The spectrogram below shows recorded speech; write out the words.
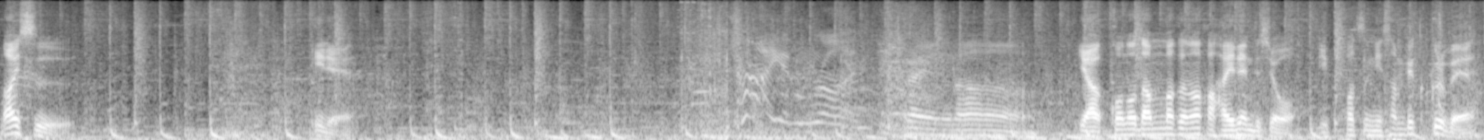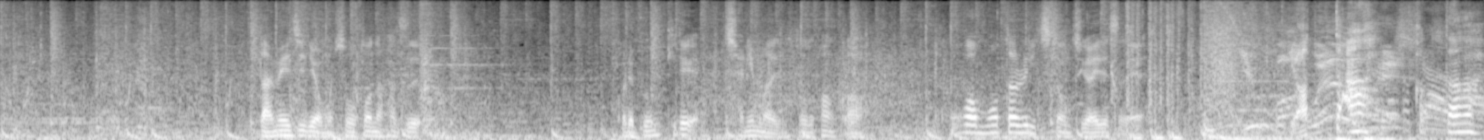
ナイス。いいね。いやこの弾幕の中入れんでしょう。一発2300くるべ。ダメージ量も相当なはず。これ分岐で車輪まで届かんか。ここはモータルリーチとの違いですね。やっ.た Shall 勝った.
